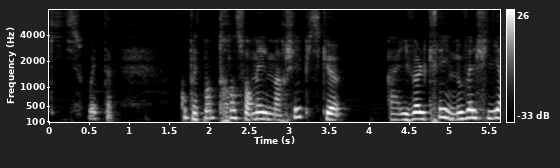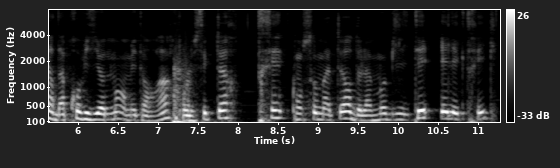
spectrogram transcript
qui souhaite complètement transformer le marché puisque euh, ils veulent créer une nouvelle filière d'approvisionnement en métaux rares pour le secteur très consommateur de la mobilité électrique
